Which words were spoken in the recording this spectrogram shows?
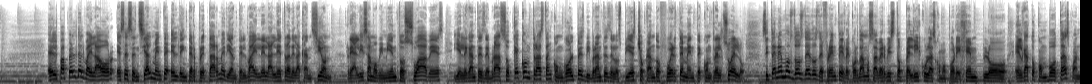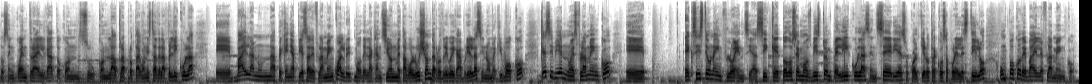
El papel del bailaor es esencialmente el de interpretar mediante el baile la letra de la canción, realiza movimientos suaves y elegantes de brazo que contrastan con golpes vibrantes de los pies chocando fuertemente contra el suelo. Si tenemos dos dedos de frente y recordamos haber visto películas como por ejemplo El gato con botas, cuando se encuentra el gato con, su, con la otra protagonista de la película, eh, bailan una pequeña pieza de flamenco al ritmo de la canción Metavolution de Rodrigo y Gabriela, si no me equivoco, que si bien no es flamenco, eh, existe una influencia, así que todos hemos visto en películas, en series o cualquier otra cosa por el estilo, un poco de baile flamenco.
